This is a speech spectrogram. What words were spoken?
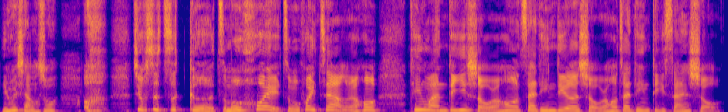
你会想说哦，就是这个，怎么会，怎么会这样？然后听完第一首，然后再听第二首，然后再听第三首，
